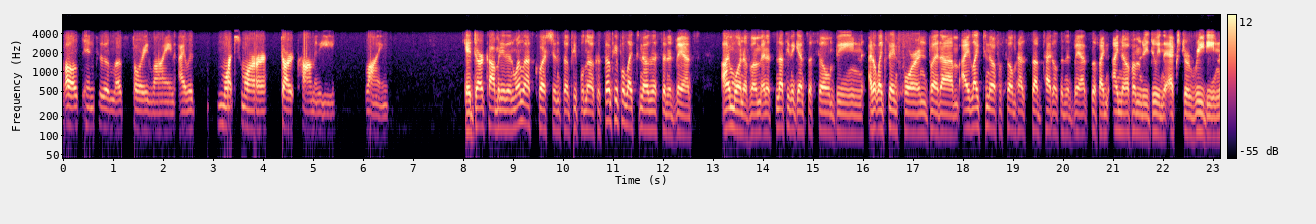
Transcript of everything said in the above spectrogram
falls into the love story line, I would much more dark comedy lines. Okay, dark comedy. Then one last question, so people know, because some people like to know this in advance. I'm one of them, and it's nothing against a film being, I don't like saying foreign, but um, I like to know if a film has subtitles in advance. So if I, I know if I'm going to be doing the extra reading.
